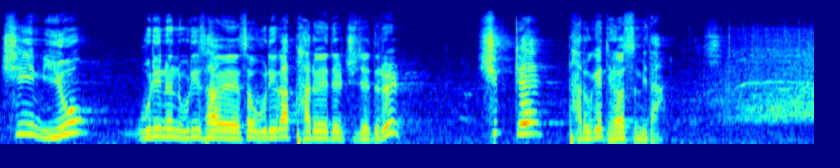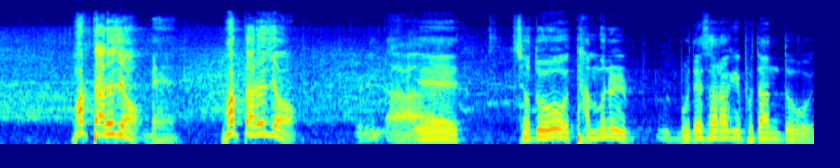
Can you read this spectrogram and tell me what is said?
취임 이후 우리는 우리 사회에서 우리가 다뤄야 될 주제들을 쉽게 다루게 되었습니다. 확 다르죠? 네. 확 다르죠? 그러니까 예, 저도 단문을 못 해설하기보단도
